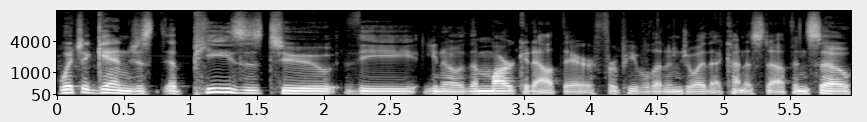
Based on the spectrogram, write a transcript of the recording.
which again just appeases to the you know the market out there for people that enjoy that kind of stuff. And so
